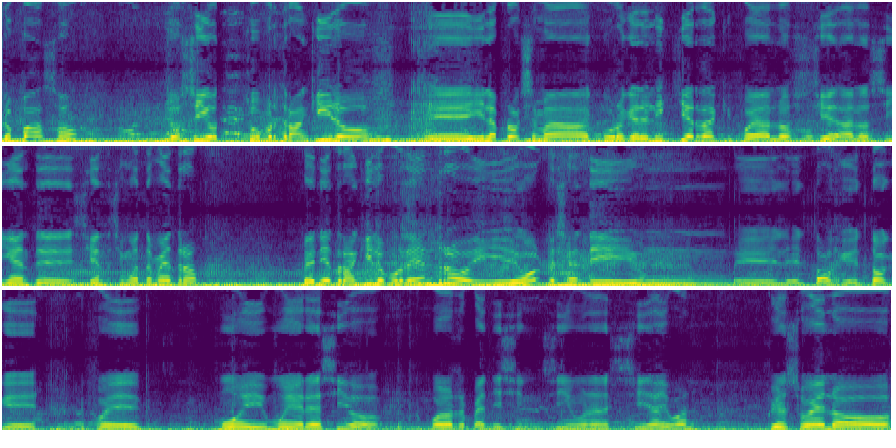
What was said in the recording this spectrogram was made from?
lo paso, yo sigo súper tranquilo eh, y la próxima curva que era a la izquierda, que fue a los, a los siguientes 150 metros, venía tranquilo por dentro y de golpe sentí el, toque, el toque fue muy, muy agresivo, vuelvo a repetir sin, ninguna necesidad y bueno, fui al suelo,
